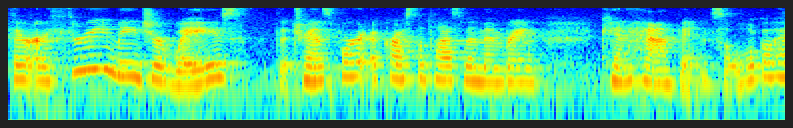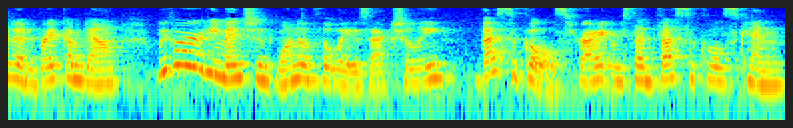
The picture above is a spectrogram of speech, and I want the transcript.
There are three major ways that transport across the plasma membrane can happen. So we'll go ahead and break them down. We've already mentioned one of the ways actually, vesicles, right? We said vesicles can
